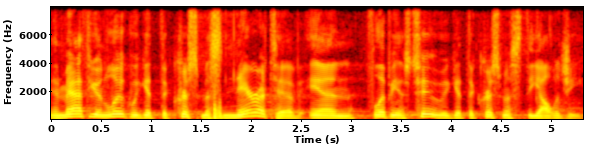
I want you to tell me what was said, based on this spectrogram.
In Matthew and Luke, we get the Christmas narrative. In Philippians 2, we get the Christmas theology.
